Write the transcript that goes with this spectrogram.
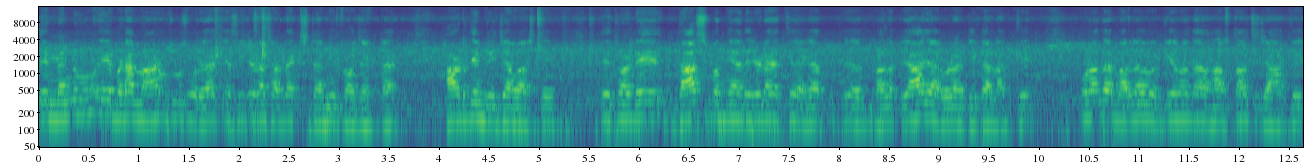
ਤੇ ਮੈਨੂੰ ਇਹ ਬੜਾ ਮਾਣ ਮਹਿਸੂਸ ਹੋ ਰਿਹਾ ਕਿ ਅਸੀਂ ਜਿਹੜਾ ਸਾਡਾ ਇੱਕ ਸਟੈਮੀ ਪ੍ਰੋਜੈਕਟ ਹੈ ਹਾਰਟ ਦੇ ਮਰੀਜ਼ਾਂ ਵਾਸਤੇ, ਤੇ ਤੁਹਾਡੇ 10 ਬੰਦਿਆਂ ਦੇ ਜਿਹੜਾ ਇੱਥੇ ਹੈਗਾ, ਅਹ ਮਤਲਬ 50000 ਵਾਲਾ ਟੀਕਾ ਲੱਗ ਕੇ, ਉਹਨਾਂ ਦਾ ਮਤਲਬ ਅੱਗੇ ਉਹਨਾਂ ਦਾ ਹਸਪਤਾਲ 'ਚ ਜਾ ਕੇ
